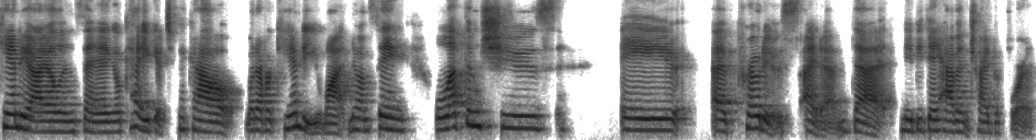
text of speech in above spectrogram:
candy aisle and saying, okay, you get to pick out whatever candy you want. No, I'm saying let them choose a a produce item that maybe they haven't tried before.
